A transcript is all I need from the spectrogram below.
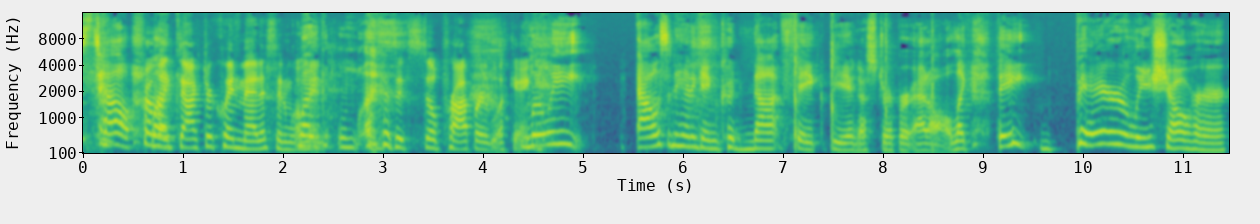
just tell From like, Dr. Quinn Medicine Woman. like because it's still proper looking. Lily, Alyson Hannigan could not fake being a stripper at all. Like they barely show her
